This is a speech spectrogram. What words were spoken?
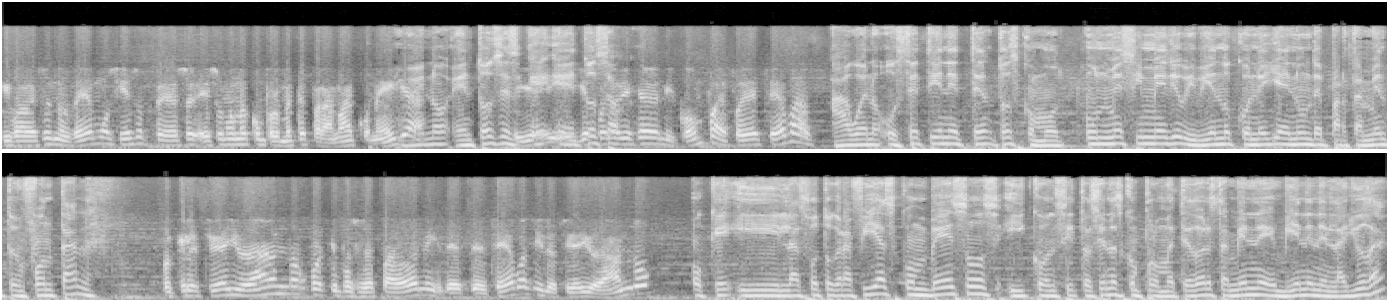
y a veces nos vemos y eso, pero eso, eso no me compromete para nada con ella. Bueno, entonces, eh, ella entonces, fue la vieja de mi compa, fue de Sebas. ah, bueno, usted tiene entonces como un mes y medio viviendo con ella en un departamento en Fontana. Porque le estoy ayudando, porque pues se separó de, de- de Sebas y le estoy ayudando. Ok, y las fotografías con besos y con situaciones comprometedoras también eh, vienen en la ayuda.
